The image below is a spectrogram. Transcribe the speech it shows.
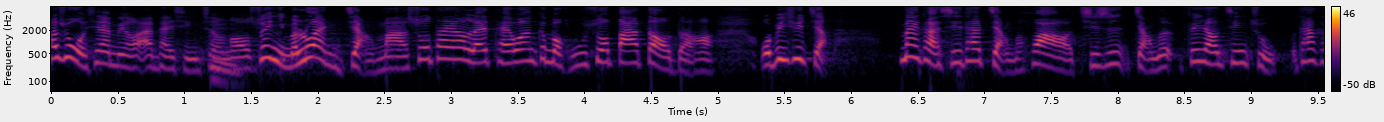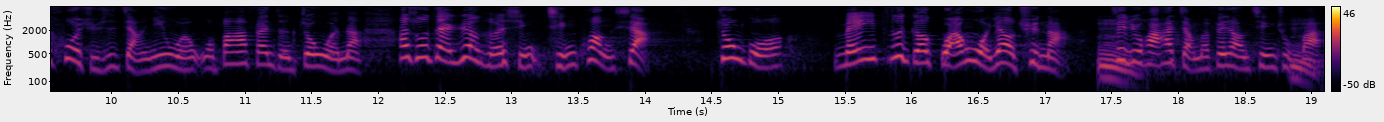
他说我现在没有安排行程哦，所以你们乱讲嘛，说他要来台湾根本胡说八道的啊！我必须讲，麦卡锡他讲的话啊，其实讲的非常清楚。他或许是讲英文，我帮他翻成中文呢。他说在任何情情况下，中国。没资格管我要去哪。这句话他讲得非常清楚吧？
